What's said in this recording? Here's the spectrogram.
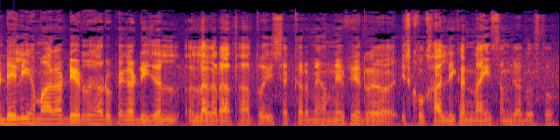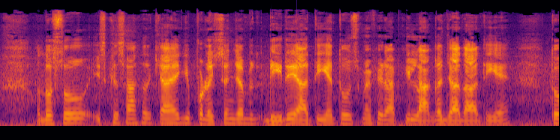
डेली हमारा डेढ़ दो हज़ार रुपये का डीजल लग रहा था तो इस चक्कर में हमने फिर इसको खाली करना ही समझा दोस्तों। और दोस्तों, इसके साथ साथ क्या है कि प्रोडक्शन जब धीरे आती है तो उसमें फिर आपकी लागत ज़्यादा आती है। तो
